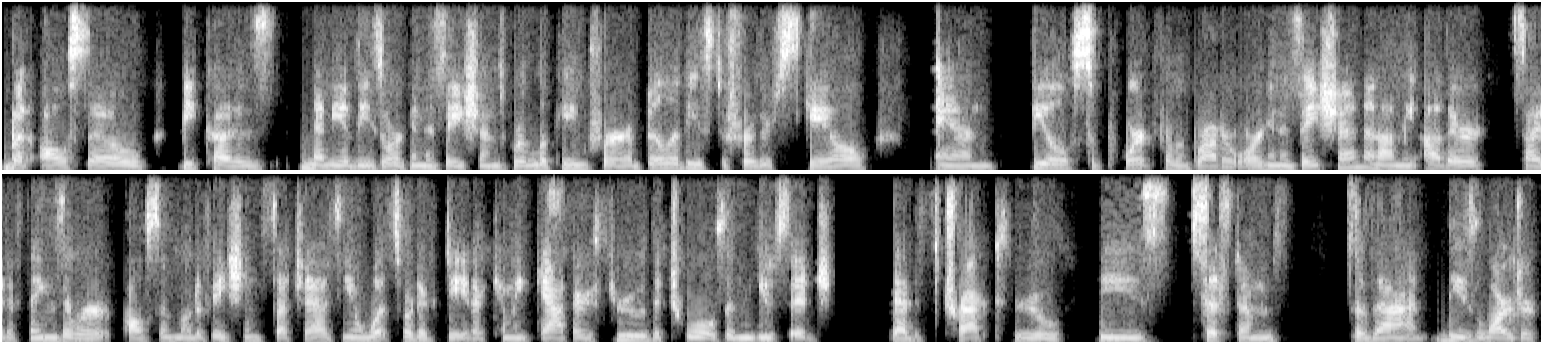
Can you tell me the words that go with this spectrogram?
but also because many of these organizations were looking for abilities to further scale and feel support from a broader organization. And on the other side of things there were also motivations such as you know what sort of data can we gather through the tools and usage that is tracked through these systems so that these larger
